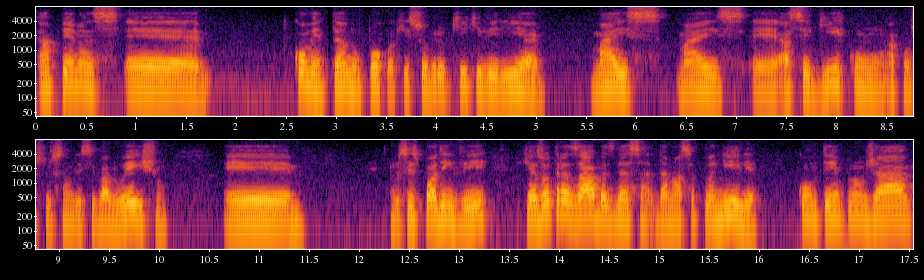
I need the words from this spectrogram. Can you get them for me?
apenas é, comentando um pouco aqui sobre o que, que viria mais, mais é, a seguir com a construção desse valuation, é, vocês podem ver que as outras abas dessa, da nossa planilha contemplam já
